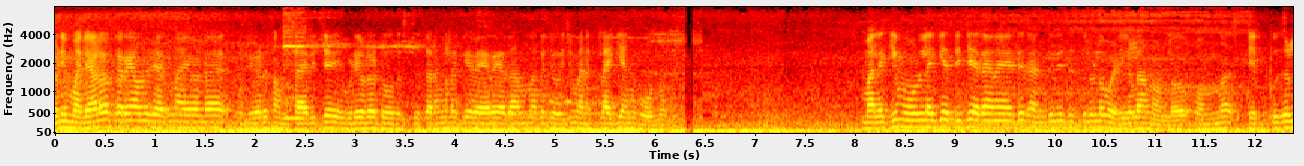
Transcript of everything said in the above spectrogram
ഇമ്മണി മലയാളമൊക്കെ അറിയാവുന്ന ചേട്ടനായതുകൊണ്ട് പുള്ളിയോട് സംസാരിച്ച് ഇവിടെയുള്ള ടൂറിസ്റ്റ് സ്ഥലങ്ങളൊക്കെ വേറെ ഏതാണെന്നൊക്കെ ചോദിച്ച് മനസ്സിലാക്കി അങ്ങ് പോകുന്നു. മലയ്ക്ക് മുകളിലേക്ക് എത്തിച്ചേരാനായിട്ട് രണ്ട് വിധത്തിലുള്ള വഴികളാണുള്ളത്. ഒന്ന് സ്റ്റെപ്പുകൾ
